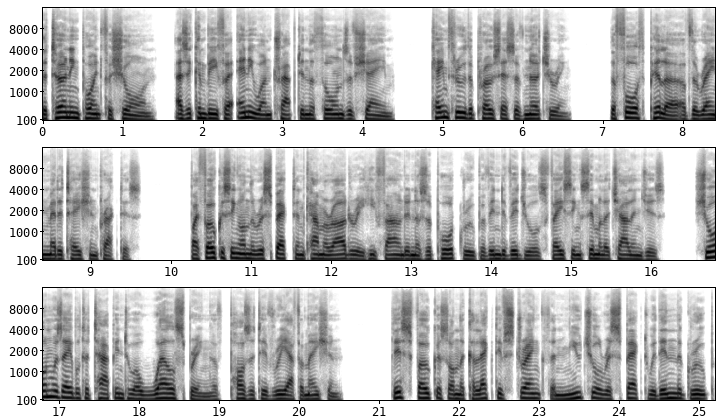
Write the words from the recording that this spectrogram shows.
The turning point for Sean, as it can be for anyone trapped in the thorns of shame, came through the process of nurturing, the fourth pillar of the RAIN meditation practice. By focusing on the respect and camaraderie he found in a support group of individuals facing similar challenges, Sean was able to tap into a wellspring of positive reaffirmation. This focus on the collective strength and mutual respect within the group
